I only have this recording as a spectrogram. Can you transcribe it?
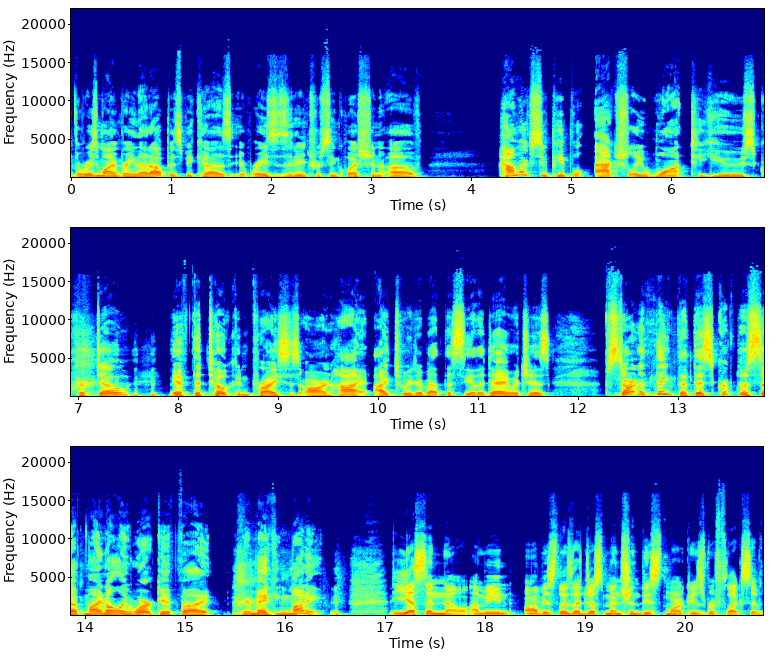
The reason why I'm bringing that up is because it raises an interesting question of how much do people actually want to use crypto if the token prices aren't high? I tweeted about this the other day, which is starting to think that this crypto stuff might only work if uh, you're making money. yes and no. I mean, obviously, as I just mentioned, this market is reflexive.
